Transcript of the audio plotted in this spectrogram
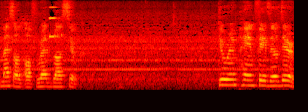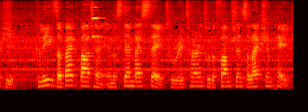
method of red blood silk. During pain physiotherapy, click the back button in the standby state to return to the function selection page.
